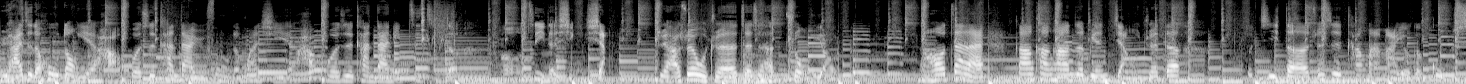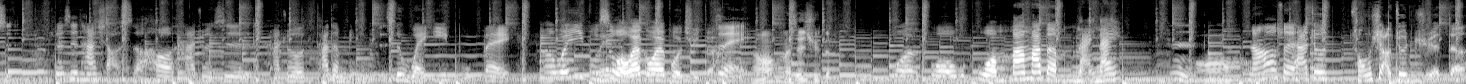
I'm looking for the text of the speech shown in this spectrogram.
与孩子的互动也好，或者是看待与父母关系也好，或者是看待你自己的呃自己的形象。对啊，所以我觉得这是很重要的。然后再来，刚刚康康这边讲，我觉得我。记得就是康妈妈有个故事，就是她小时候，她就是她就她的名字是唯一不被呃唯一不是我外公外婆取的，对，哦，那谁取的？我我我妈妈的奶奶，嗯，哦，然后所以她就从小就觉得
